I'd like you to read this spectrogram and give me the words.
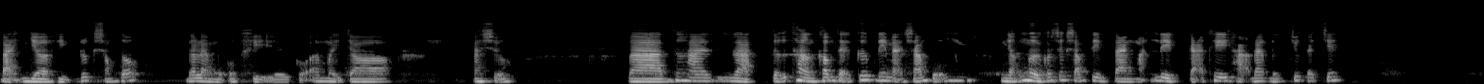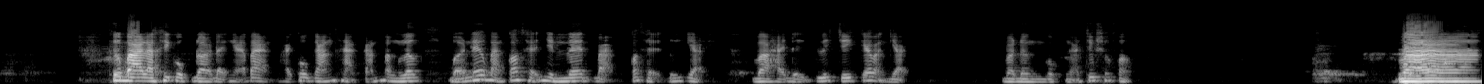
bạn giờ hiện rất sống tốt. Đó là một câu khỉ của mày cho A Sử và thứ hai là, tử thần không thể cướp đi mạng sống của những người có sức sống tiềm tàng mãnh liệt cả khi họ đang đứng trước cái chết. Thứ ba là khi cuộc đời đẩy ngã bạn, hãy cố gắng hạ cánh bằng lưng, bởi nếu bạn có thể nhìn lên, bạn có thể đứng dậy và hãy để lý trí kéo bạn dậy và đừng gục ngã trước số phận. Và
